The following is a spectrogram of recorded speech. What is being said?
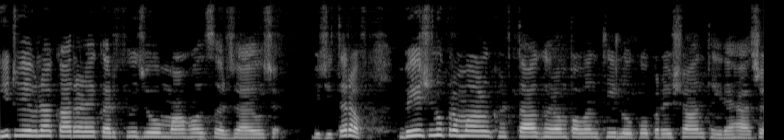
હીટવેવના કારણે કરફ્યુ જેવો માહોલ સર્જાયો છે. બીજી તરફ, ભેજનું પ્રમાણ ઘટતા ગરમ પવનથી લોકો પરેશાન થઈ રહ્યા છે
